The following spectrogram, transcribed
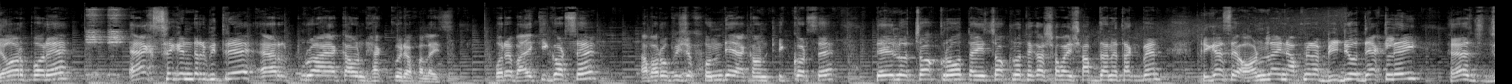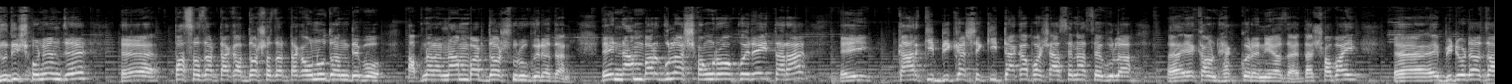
দেওয়ার পরে এক সেকেন্ডের ভিতরে আর পুরো অ্যাকাউন্ট হ্যাক করে ফেলাইছে। পরে ভাই কি করছে আবার অফিসে ফোন দিয়ে অ্যাকাউন্ট ঠিক করছে। তো এই হলো চক্র তাই চক্র থেকে সবাই সাবধানে থাকবেন, ঠিক আছে? অনলাইন আপনারা ভিডিও দেখলেই হ্যাঁ যদি শোনেন যে পাঁচ হাজার টাকা, দশ হাজার টাকা অনুদান দেব, আপনারা নাম্বার দেওয়া শুরু করে দেন। এই নাম্বারগুলো সংগ্রহ করেই তারা এই কার কি বিকাশে কি টাকা পয়সা আছে না সেগুলা অ্যাকাউন্ট হ্যাক করে নেওয়া যায়। তাই সবাই এই ভিডিওটা যা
